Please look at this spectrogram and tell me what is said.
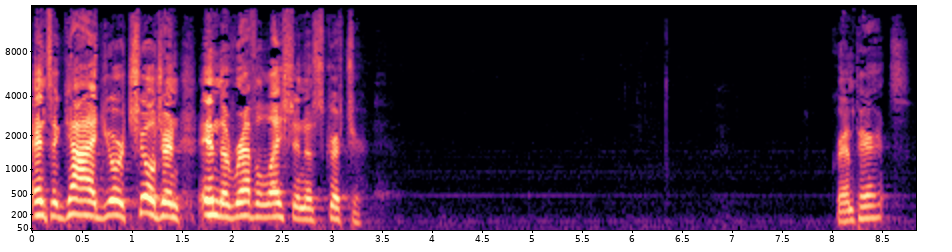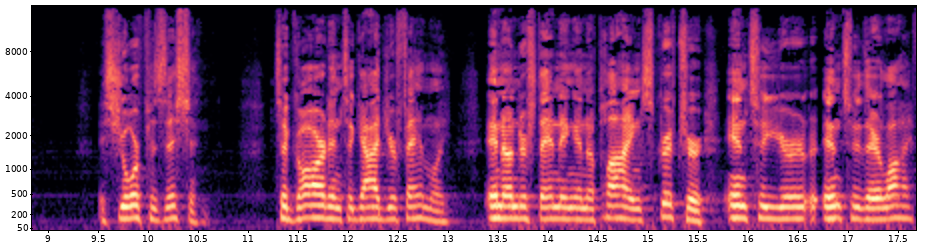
and to guide your children in the revelation of Scripture. Grandparents, it's your position to guard and to guide your family in understanding and applying Scripture into, your, into their life.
